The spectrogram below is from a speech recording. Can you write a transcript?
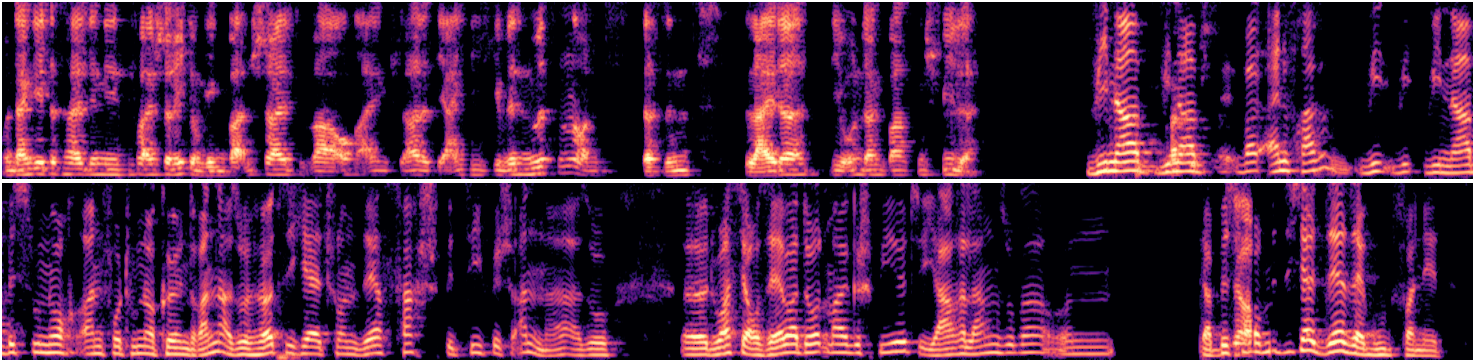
Und dann geht es halt in die falsche Richtung. Gegen Wattenscheid war auch allen klar, dass sie eigentlich gewinnen müssen. Und das sind leider die undankbarsten Spiele. Wie nah, wie nah, eine Frage, wie, wie, wie nah bist du noch an Fortuna Köln dran? Also hört sich ja jetzt schon sehr fachspezifisch an. Ne? Also äh, du hast ja auch selber dort mal gespielt, jahrelang sogar. Und da bist ja. du auch mit Sicherheit sehr, sehr gut vernetzt.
